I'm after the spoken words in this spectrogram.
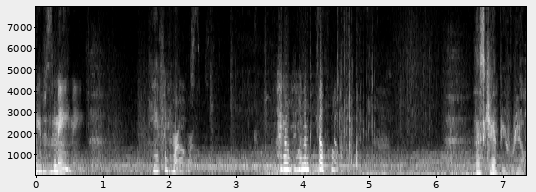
Leaves me. Even Rose. I don't want to be alone. This can't be real.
